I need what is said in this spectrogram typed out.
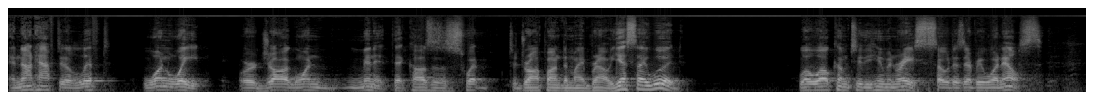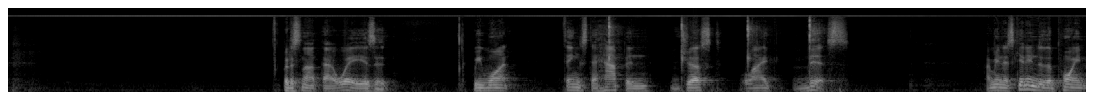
and not have to lift one weight or jog one minute that causes a sweat to drop onto my brow. Yes, I would. Well, welcome to the human race. So does everyone else. But it's not that way, is it? We want things to happen just like this. I mean, it's getting to the point,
